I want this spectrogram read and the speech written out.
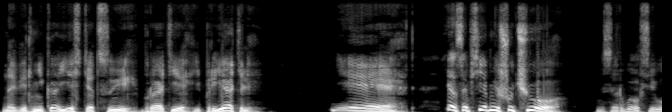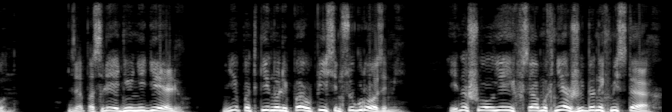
наверняка есть отцы, братья и приятели». «Нет, я совсем не шучу!» — взорвался он. «За последнюю неделю мне подкинули пару писем с угрозами, и нашел я их в самых неожиданных местах.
